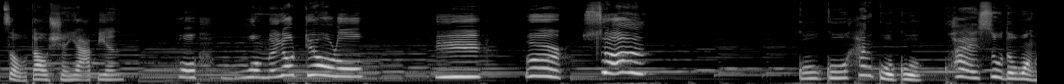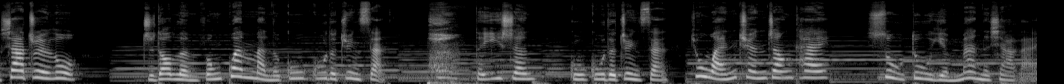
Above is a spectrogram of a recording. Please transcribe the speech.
走到悬崖边。哦，我们要跳喽！一、二、三。姑姑和果果快速的往下坠落，直到冷风灌满了姑姑的菌伞，砰的一声，姑姑的菌伞就完全张开，速度也慢了下来。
